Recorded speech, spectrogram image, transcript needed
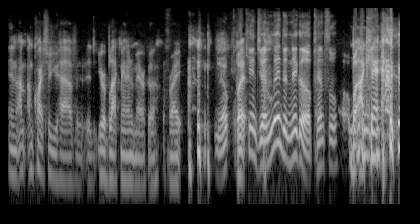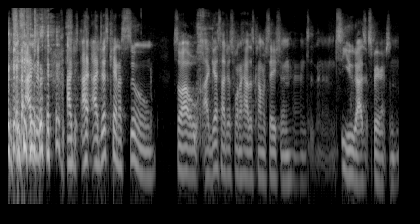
and I'm I'm quite sure you have. You're a black man in America, right? Yep. but Can you lend a nigga a pencil? but I can't. I just I, I I just can't assume. So I I guess I just want to have this conversation and, and see you guys experience and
